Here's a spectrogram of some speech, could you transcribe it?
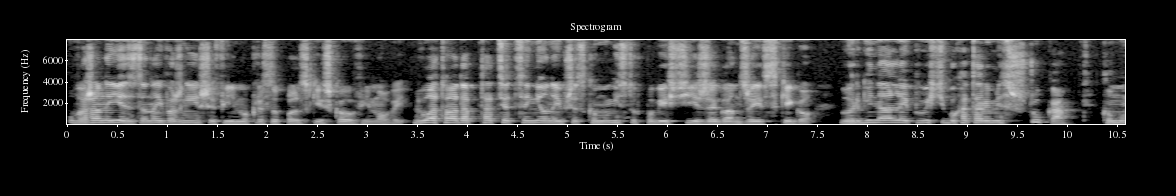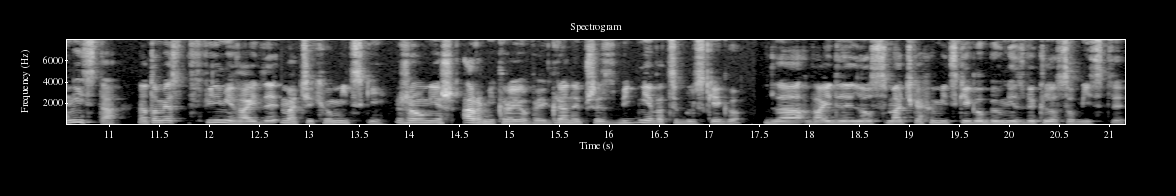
uważany jest za najważniejszy film okresu polskiej szkoły filmowej. Była to adaptacja cenionej przez komunistów powieści Jerzego Andrzejewskiego. W oryginalnej powieści bohaterem jest Szczuka, komunista, natomiast w filmie Wajdy Maciek Chomicki, żołnierz Armii Krajowej, grany przez Zbigniewa Cybulskiego. Dla Wajdy los Maćka Chomickiego był niezwykle osobisty.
